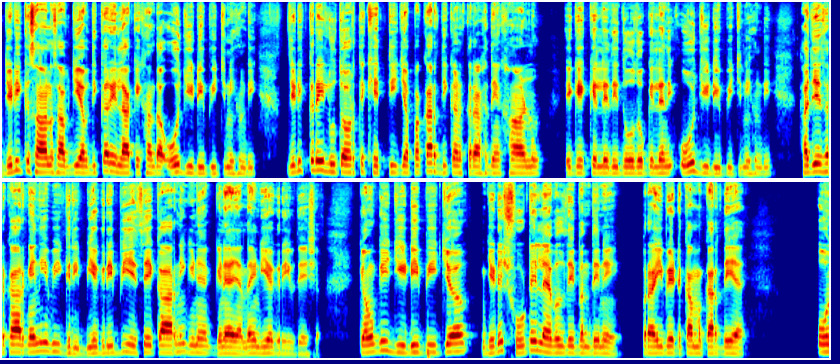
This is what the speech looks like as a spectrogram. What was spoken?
ਜਿਹੜੀ ਕਿਸਾਨ ਸਬਜ਼ੀ ਆਪਦੀ ਘਰੇ ਲਾ ਕੇ ਖਾਂਦਾ, ਉਹ ਜੀਡੀਪੀ 'ਚ ਨਹੀਂ ਹੁੰਦੀ। ਜਿਹੜੀ ਘਰੇਲੂ ਤੌਰ ਤੇ ਖੇਤੀ 'ਚ ਆਪਾਂ ਘਰ ਦੀ ਕਣਕ ਰੱਖਦੇ ਹਾਂ ਖਾਣ ਨੂੰ ਇੱਕ ਇੱਕ ਕਿੱਲੇ ਦੀ, ਦੋ ਦੋ ਕਿੱਲਿਆਂ ਦੀ, ਉਹ ਜੀਡੀਪੀ 'ਚ ਨਹੀਂ ਹੁੰਦੀ। ਹਜੇ ਸਰਕਾਰ ਕਹਿੰਦੀ ਹੈ ਵੀ ਗਰੀਬੀ ਹੈ, ਗਰੀਬੀ ਇਸੇ ਕਾਰਨ ਹੀ ਗਿਣਿਆ ਗਿਣਿਆ ਜਾਂਦਾ ਇੰਡੀਆ ਗਰੀਬ ਦੇਸ਼। ਕਿਉਂਕਿ ਜੀਡੀਪੀ 'ਚ ਜਿਹੜੇ ਛੋਟੇ ਲੈਵਲ ਦੇ ਬੰਦੇ ਨੇ ਪ੍ਰਾਈਵੇਟ ਕੰਮ ਕਰਦੇ ਆ, ਉਹ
